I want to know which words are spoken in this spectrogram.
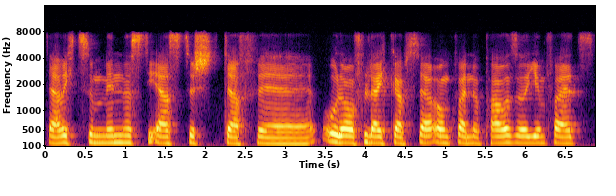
da habe ich zumindest die erste Staffel oder vielleicht gab es da irgendwann eine Pause. Jedenfalls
